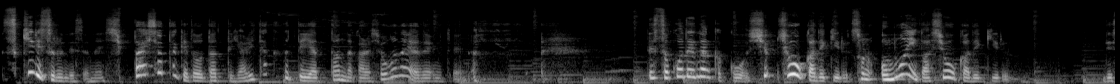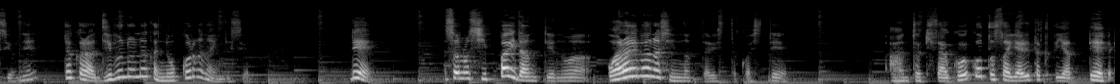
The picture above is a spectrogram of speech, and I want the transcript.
すっきりするんですよね失敗しちゃったけどだってやりたくてやったんだからしょうがないよねみたいな。そこでなんかこう消化できるその思いが消化できるんですよねだから自分の中に残らないんですよ。でその失敗談っていうのは笑い話になったりとかしてあの時さこういうことさやりたくてやって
